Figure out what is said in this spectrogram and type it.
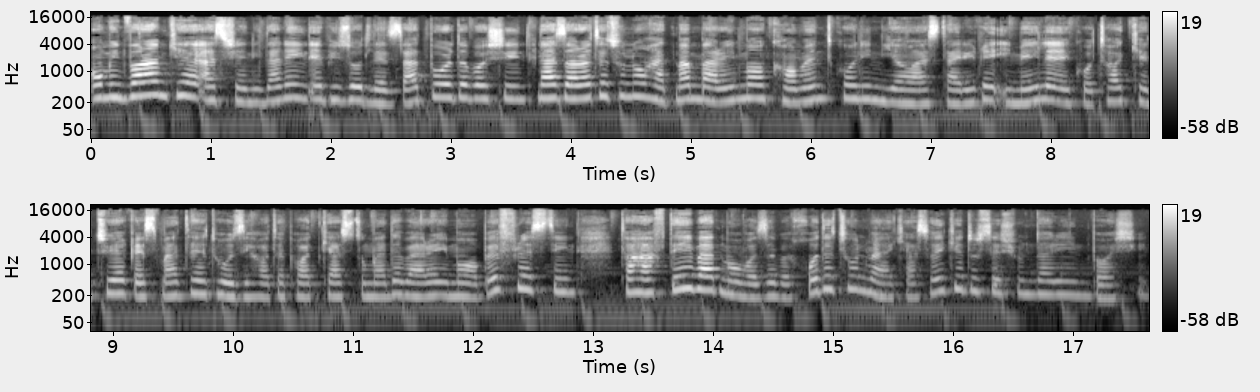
امیدوارم که از شنیدن این اپیزود لذت برده باشین. نظراتتون رو حتما برای ما کامنت کنین یا از طریق ایمیل اکوتاک که توی قسمت توضیحات پادکست اومده برای ما بفرستین. تا هفته بعد مواظب خودتون و کسایی که دوستشون دارین باشین.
